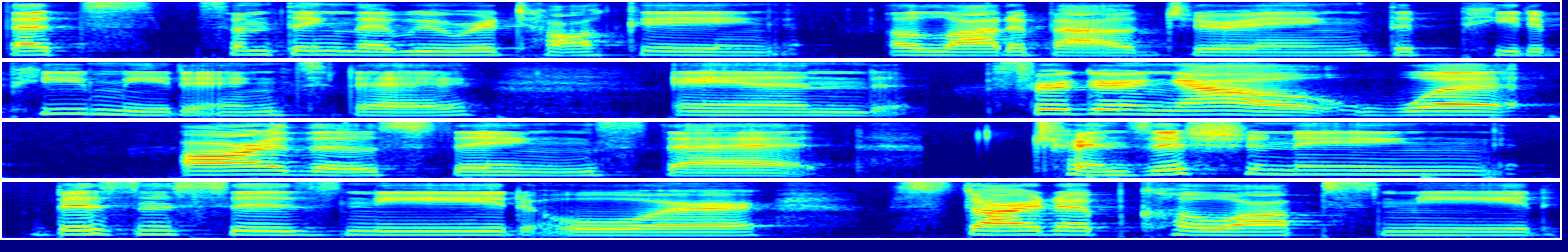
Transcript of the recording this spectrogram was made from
That's something that we were talking a lot about during the P2P meeting today and figuring out what are those things that transitioning businesses need or startup co-ops need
